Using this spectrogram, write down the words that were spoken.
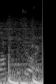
off the door.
